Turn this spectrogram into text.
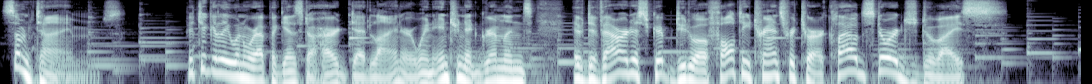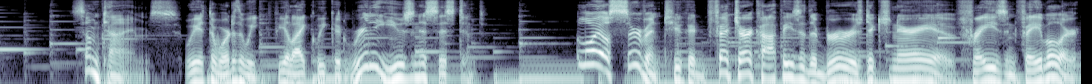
Sometimes, particularly when we're up against a hard deadline or when internet gremlins have devoured a script due to a faulty transfer to our cloud storage device, sometimes we at the Word of the Week feel like we could really use an assistant. Loyal servant who could fetch our copies of the Brewer's Dictionary of Phrase and Fable, or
